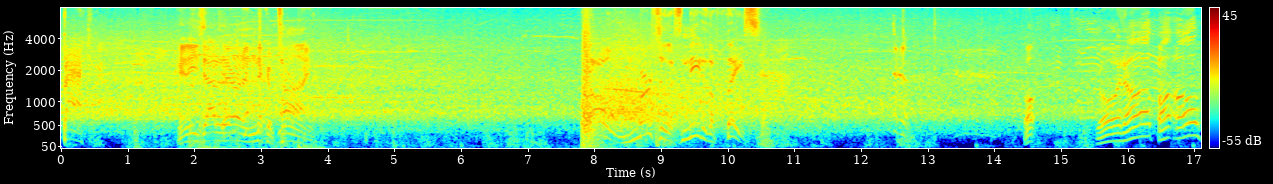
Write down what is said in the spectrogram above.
back. And he's out of there in a nick of time. Oh, merciless knee to the face. Oh. Going up. Uh-oh.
